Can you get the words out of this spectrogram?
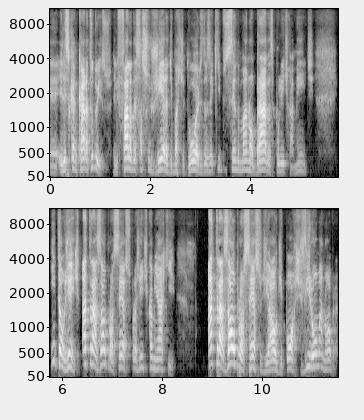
É, ele escancara tudo isso. Ele fala dessa sujeira de bastidores, das equipes sendo manobradas politicamente. Então, gente, atrasar o processo para a gente caminhar aqui. Atrasar o processo de Audi e Porsche virou manobra.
